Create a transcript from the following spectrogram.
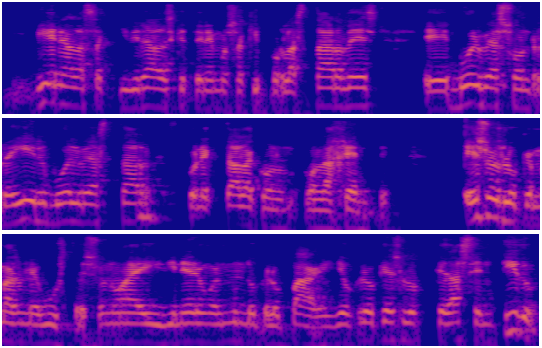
viene a las actividades que tenemos aquí por las tardes, eh, vuelve a sonreír, vuelve a estar conectada con, con, la gente. Eso es lo que más me gusta, eso no hay dinero en el mundo que lo pague. Yo creo que es lo que da sentido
